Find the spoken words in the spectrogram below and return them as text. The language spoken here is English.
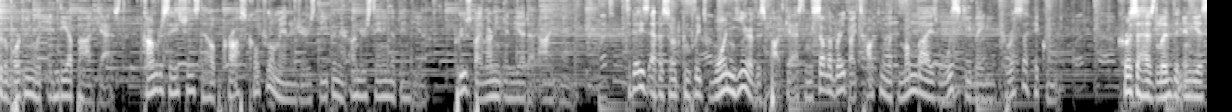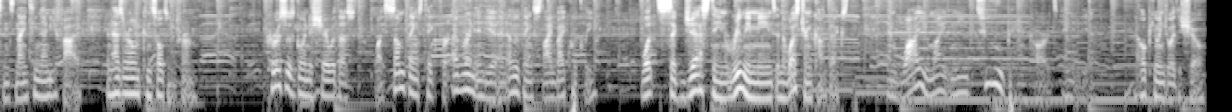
to the Working with India podcast conversations to help cross cultural managers deepen their understanding of India, produced by learningindia.in. Today's episode completes one year of this podcast, and we celebrate by talking with Mumbai's whiskey lady, Carissa Hickling. Carissa has lived in India since 1995 and has her own consulting firm. Carissa is going to share with us why some things take forever in India and other things slide by quickly, what suggesting really means in the Western context, and why you might need two PAN cards in India. I hope you enjoy the show.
